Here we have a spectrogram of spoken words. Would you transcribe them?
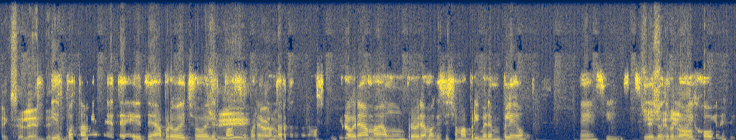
Excelente. Y después también te, aprovecho el espacio para contarte que tenemos un programa, un programa que se llama Primer Empleo. ¿eh? Si, si del otro lado hay jóvenes de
